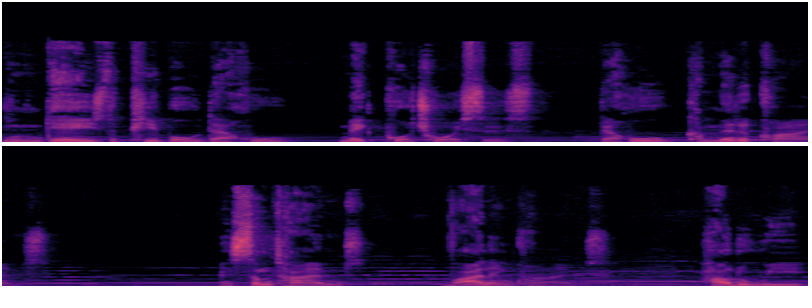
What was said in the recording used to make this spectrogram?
engage the people that who make poor choices, that who committed crimes, and sometimes violent crimes. How do we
